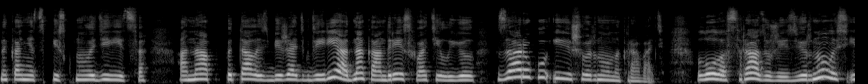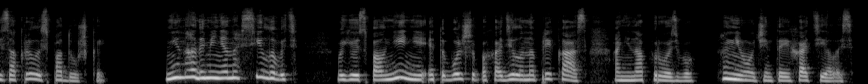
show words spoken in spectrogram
Наконец пискнула девица. Она попыталась бежать к двери, однако Андрей схватил ее за руку и швырнул на кровать. Лола сразу же извернулась и закрылась подушкой. «Не надо меня насиловать!» В ее исполнении это больше походило на приказ, а не на просьбу. «Не очень-то и хотелось»,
